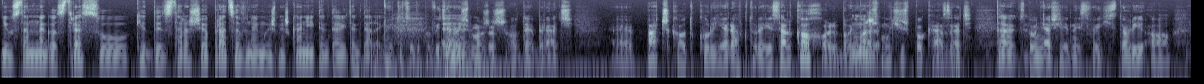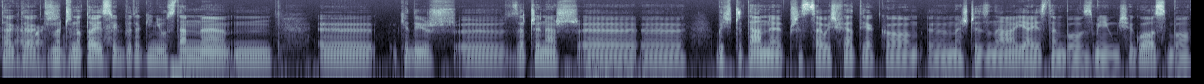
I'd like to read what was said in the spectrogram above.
nieustannego stresu, kiedy starasz się o pracę, wynajmujesz mieszkanie i tak dalej, i tak. No i to, co ty powiedziałeś, y możesz odebrać paczkę od kuriera, w której jest alkohol, ponieważ Może... musisz pokazać, tak. wspomniałaś jednej swojej historii o Tak, tak, właśnie... to znaczy no to jest jakby takie nieustanne, mm, y, kiedy już y, zaczynasz y, być czytany przez cały świat jako mężczyzna, ja jestem, bo zmienił mi się głos, bo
